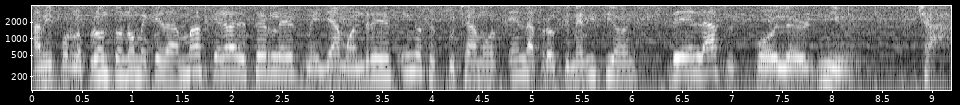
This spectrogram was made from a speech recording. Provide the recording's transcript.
A mí por lo pronto no me queda más que agradecerles, me llamo Andrés y nos escuchamos en la próxima edición de las Spoiler News. Chao.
